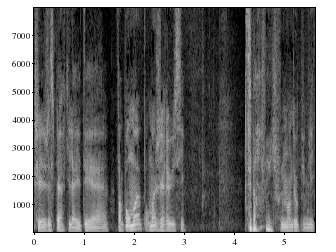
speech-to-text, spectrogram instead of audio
J'espère qu'il a été. euh, Enfin pour moi, pour moi j'ai réussi. C'est parfait. Il faut demander au public.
